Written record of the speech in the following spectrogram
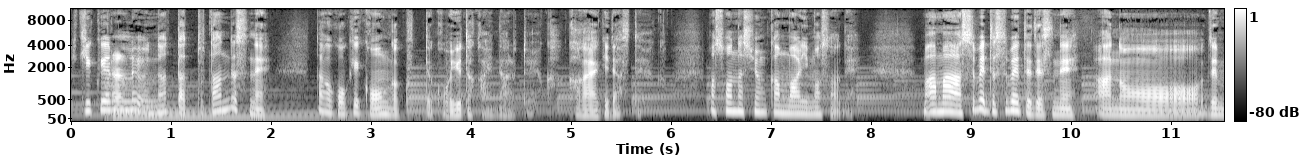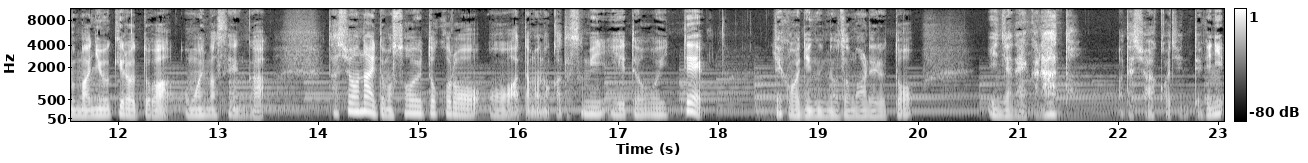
引き受けられるようになった途端ですね。なんかこう結構音楽ってこう豊かになるというか輝き出すというか、まあ、そんな瞬間もありますのでまあまあ全て全てですねあのー、全部真に受けろとは思いませんが多少ないともそういうところを頭の片隅に入れておいてレコーディングに臨まれるといいんじゃないかなと私は個人的に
